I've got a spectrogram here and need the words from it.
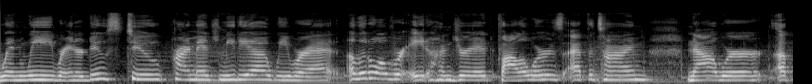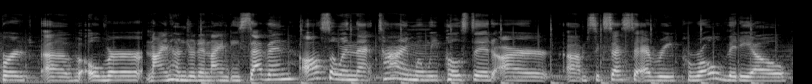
When we were introduced to Prime Edge Media, we were at a little over 800 followers at the time. Now we're upward of over 997. Also in that time when we posted our um, Success to Every Parole video,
